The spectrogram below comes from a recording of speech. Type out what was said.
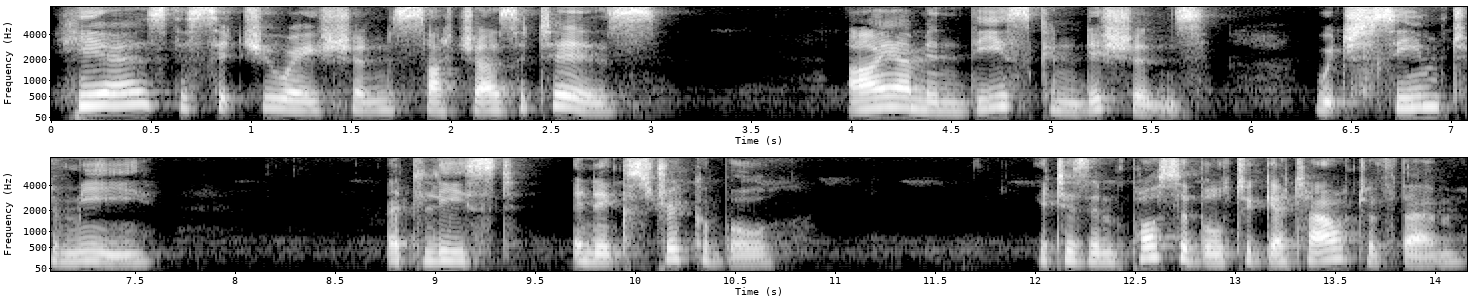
Here's the situation such as it is. I am in these conditions, which seem to me, at least, inextricable. It is impossible to get out of them.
